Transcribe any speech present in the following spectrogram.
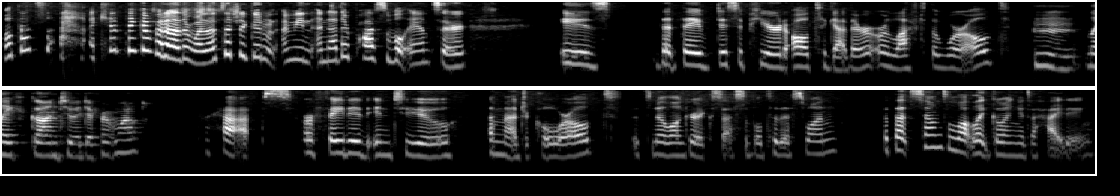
Well, that's I can't think of another one. That's such a good one. I mean, another possible answer is that they've disappeared altogether or left the world, Mm, like gone to a different world? perhaps, or faded into a magical world that's no longer accessible to this one. But that sounds a lot like going into hiding.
